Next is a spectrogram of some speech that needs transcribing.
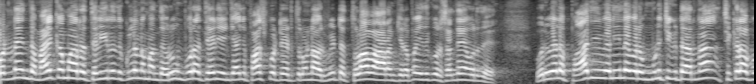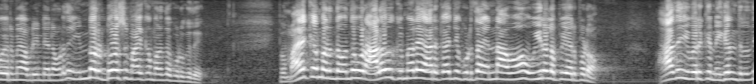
உடனே இந்த மயக்கமாற தெளிகிறதுக்குள்ளே நம்ம அந்த ரூம் பூரா தேடி எங்கேயாச்சும் பாஸ்போர்ட் எடுத்துருவோம்னு அவர் வீட்டை துளாவ ஆரம்பிக்கிறப்ப இதுக்கு ஒரு சந்தேகம் வருது. ஒருவேளை பாதி வெளியில் இவர் முழிச்சுக்கிட்டாருன்னா சிக்கலாக போயிருமே அப்படின்ட்டு என்ன பண்ணுது? இன்னொரு டோஸ் மயக்க மருந்தை கொடுக்குது. இப்போ மயக்க மருந்தை வந்து ஒரு அளவுக்கு மேலே யாருக்காச்சும் கொடுத்தா என்ன ஆகும்? உயிரிழப்பு ஏற்படும். அது இவருக்கு நிகழ்ந்துருந்து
